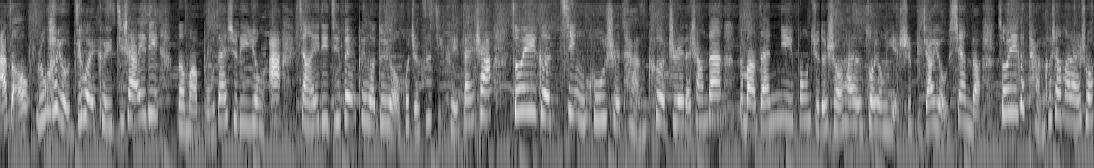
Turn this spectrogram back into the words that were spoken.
打走。如果有机会可以击杀 AD，那么不再蓄力用 R 将 AD 击飞，配合队友或者自己可以单杀。作为一个近乎是坦克之类的上单，那么在逆风局的时候，它的作用也是比较有限的。作为一个坦克上单来说，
